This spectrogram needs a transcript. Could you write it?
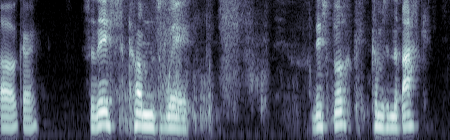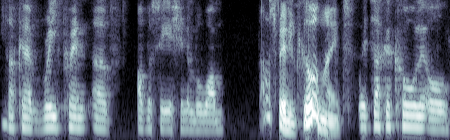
oh, okay So this comes with this book comes in the back. It's like a reprint of obviously issue number one. That was really cool, mate. It's like a cool little.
